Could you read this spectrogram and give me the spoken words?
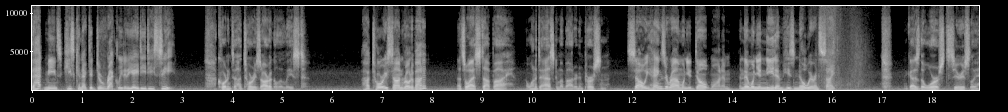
That means he's connected directly to the ADDC. According to Hattori's article, at least. Hattori-san wrote about it? That's why I stopped by. I wanted to ask him about it in person. So he hangs around when you don't want him, and then when you need him, he's nowhere in sight. That guy's the worst, seriously.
